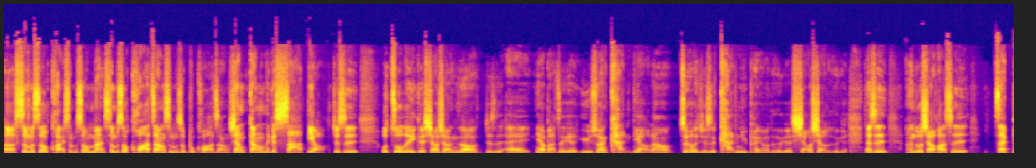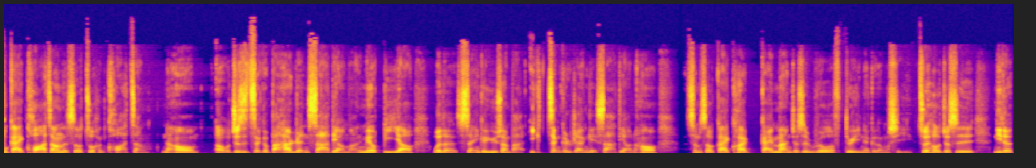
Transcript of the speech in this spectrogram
呃，什么时候快，什么时候慢，什么时候夸张，什么时候不夸张。像刚那个杀掉，就是我做了一个小小，你知道，就是哎、你要把这个预算砍掉，然后最后就是砍女朋友的这个小小的这个。但是很多笑话是。在不该夸张的时候做很夸张，然后呃，我就是整个把他人杀掉嘛，你没有必要为了省一个预算把一整个人给杀掉。然后什么时候该快该慢，就是 rule of three 那个东西。最后就是你的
